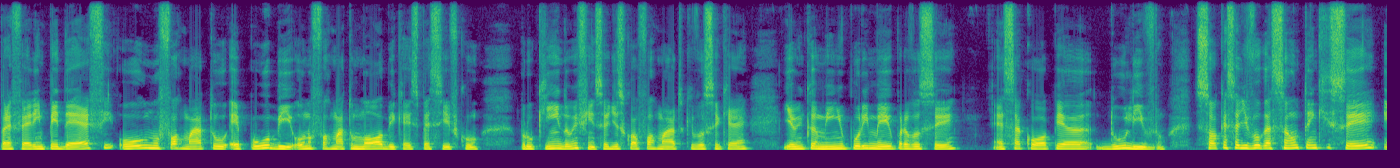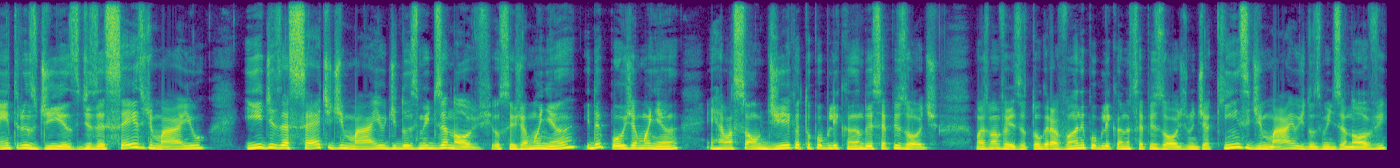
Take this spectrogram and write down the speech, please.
prefere em PDF ou no formato EPUB ou no formato MOB, que é específico para o Kindle. Enfim, você diz qual formato que você quer e eu encaminho por e-mail para você essa cópia do livro. Só que essa divulgação tem que ser entre os dias 16 de maio e 17 de maio de 2019, ou seja, amanhã e depois de amanhã, em relação ao dia que eu estou publicando esse episódio. Mais uma vez, eu estou gravando e publicando esse episódio no dia 15 de maio de 2019.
